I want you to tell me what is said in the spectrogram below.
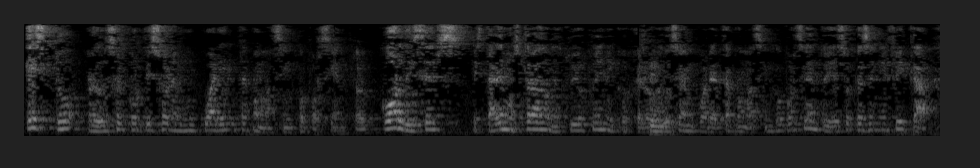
Esto reduce el cortisol en un 40,5%. El Cordyceps está demostrado en estudios clínicos que lo reduce en 40,5%. ¿Y eso qué significa?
